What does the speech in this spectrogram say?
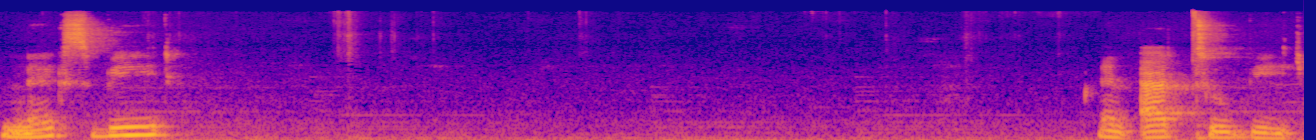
Next bead. And add two bead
